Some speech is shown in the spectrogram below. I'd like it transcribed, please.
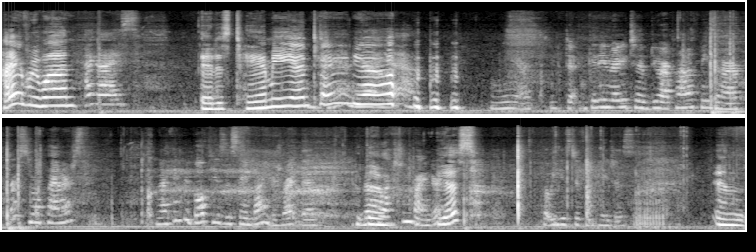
Hi everyone. Hi guys. It is Tammy and Tanya. Yeah. we are getting ready to do our plan with me's and our personal planners. And I think we both use the same binders, right? The The- recollection binder. yes, But we use different pages. and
